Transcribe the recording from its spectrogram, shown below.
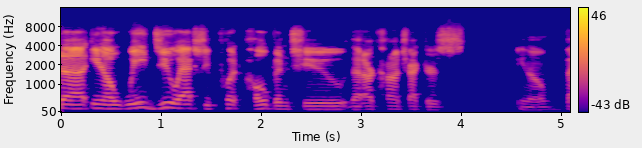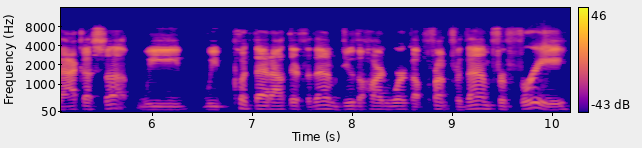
uh, you know, we do actually put hope into that our contractors, you know, back us up. We we put that out there for them, do the hard work up front for them for free.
